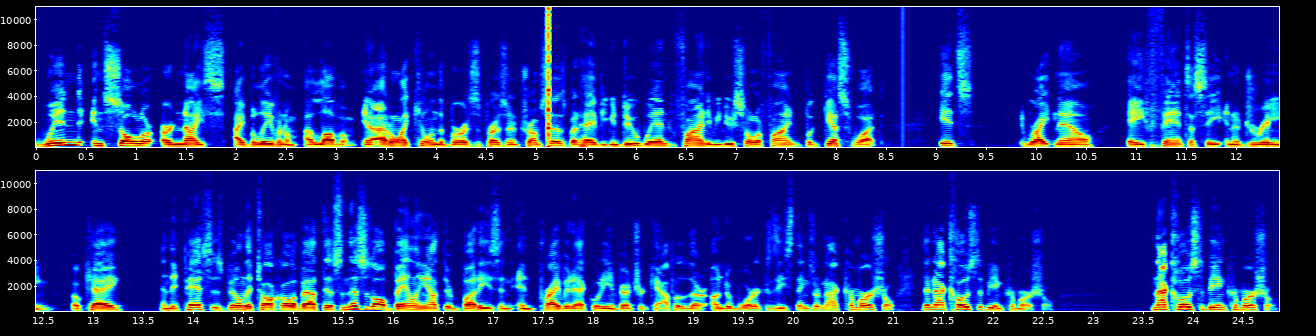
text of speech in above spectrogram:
Wind and solar are nice. I believe in them. I love them. You know, I don't like killing the birds, as President Trump says, but hey, if you can do wind, fine. If you do solar, fine. But guess what? It's right now a fantasy and a dream, okay? And they pass this bill and they talk all about this. And this is all bailing out their buddies and, and private equity and venture capital that are underwater because these things are not commercial. They're not close to being commercial. Not close to being commercial.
